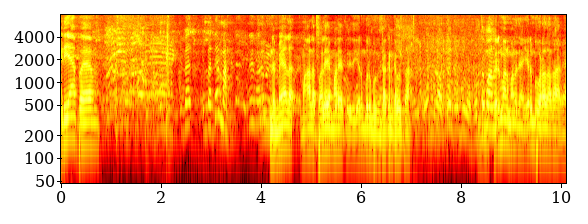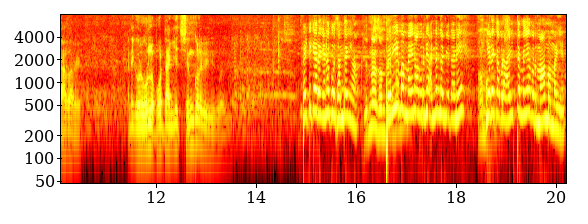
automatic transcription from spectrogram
இடியாப்பம். இந்த மேலே மாலை பழைய மாலையா தெரியுது எறும்பு எறும்பு டக்குன்னு கழட்டுறான். மொத்தமா பெருமாள் மாலை தான் எறும்பு வராதாடா யாராவே அன்னைக்கு ஒரு ஊரில் போட்டாங்க செங்கோலை பெட்டிக்காரர் எனக்கு ஒரு சந்தேகம். என்ன சந்தேகம்? பெரிய மையன் அவர் வந்து அண்ணன் தம்பி தானே? எனக்கு அவர் ஐத்த மையன் அவர் மாமா மையன்.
